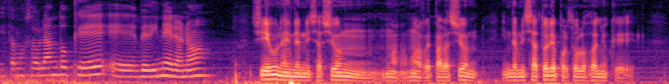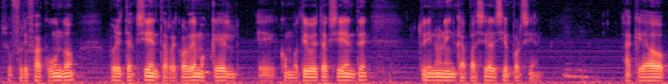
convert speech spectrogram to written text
Estamos hablando que eh, de dinero, ¿no? Sí, es una indemnización, una, reparación indemnizatoria por todos los daños que sufrió Facundo por este accidente. Recordemos que él, eh, con motivo de este accidente, tiene una incapacidad del 100% ha quedado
